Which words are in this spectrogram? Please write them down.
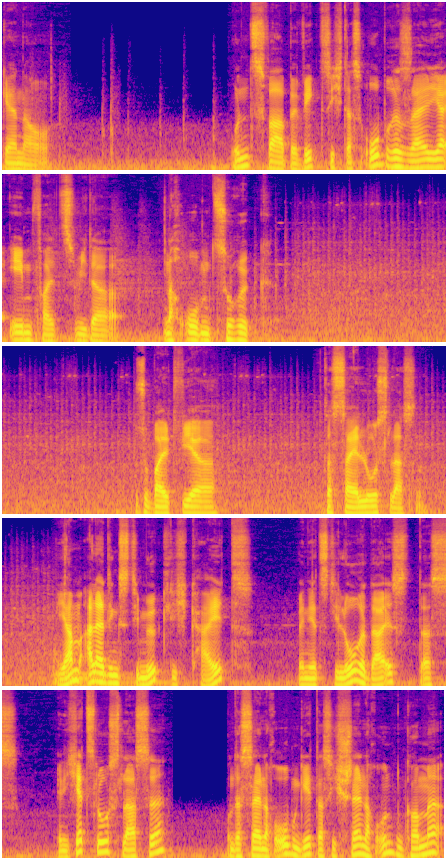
Genau. Und zwar bewegt sich das obere Seil ja ebenfalls wieder nach oben zurück. Sobald wir das Seil loslassen. Wir haben allerdings die Möglichkeit, wenn jetzt die Lore da ist, dass, wenn ich jetzt loslasse und das Seil nach oben geht, dass ich schnell nach unten komme,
